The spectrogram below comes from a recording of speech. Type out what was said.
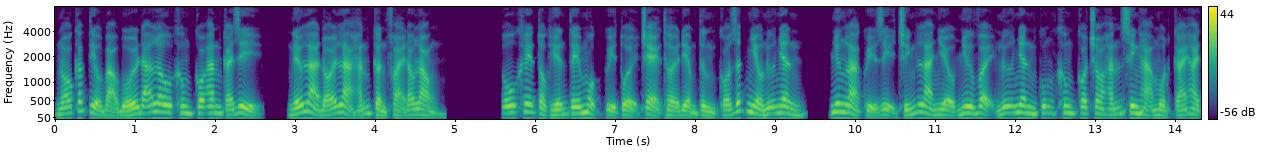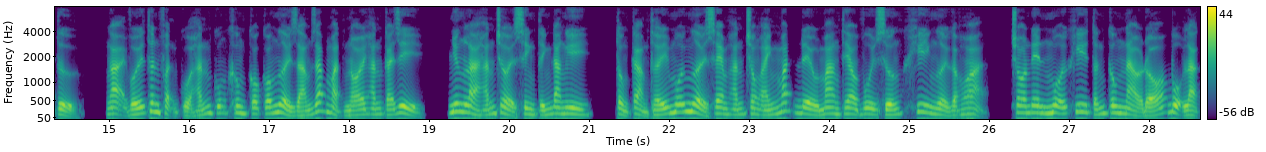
Nó các tiểu bảo bối đã lâu không có ăn cái gì, nếu là đói là hắn cần phải đau lòng. Ô khê tộc hiến tế một quỷ tuổi trẻ thời điểm từng có rất nhiều nữ nhân, nhưng là quỷ dị chính là nhiều như vậy nữ nhân cũng không có cho hắn sinh hạ một cái hài tử. Ngại với thân phận của hắn cũng không có có người dám giáp mặt nói hắn cái gì, nhưng là hắn trời sinh tính đa nghi, tổng cảm thấy mỗi người xem hắn trong ánh mắt đều mang theo vui sướng khi người gặp họa, cho nên mỗi khi tấn công nào đó bộ lạc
